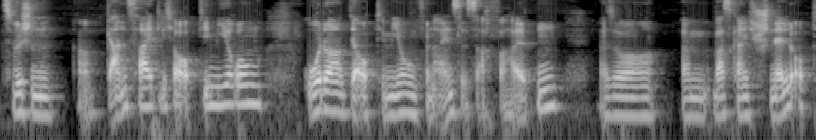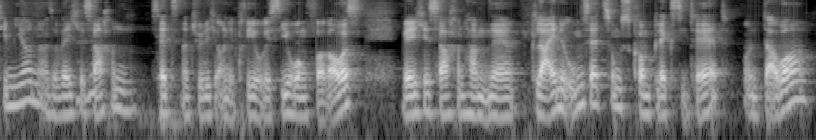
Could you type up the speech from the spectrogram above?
zwischen ja, ganzheitlicher Optimierung oder der Optimierung von Einzelsachverhalten. Also ähm, was kann ich schnell optimieren? Also welche mhm. Sachen setzt natürlich auch eine Priorisierung voraus? Welche Sachen haben eine kleine Umsetzungskomplexität und Dauer,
